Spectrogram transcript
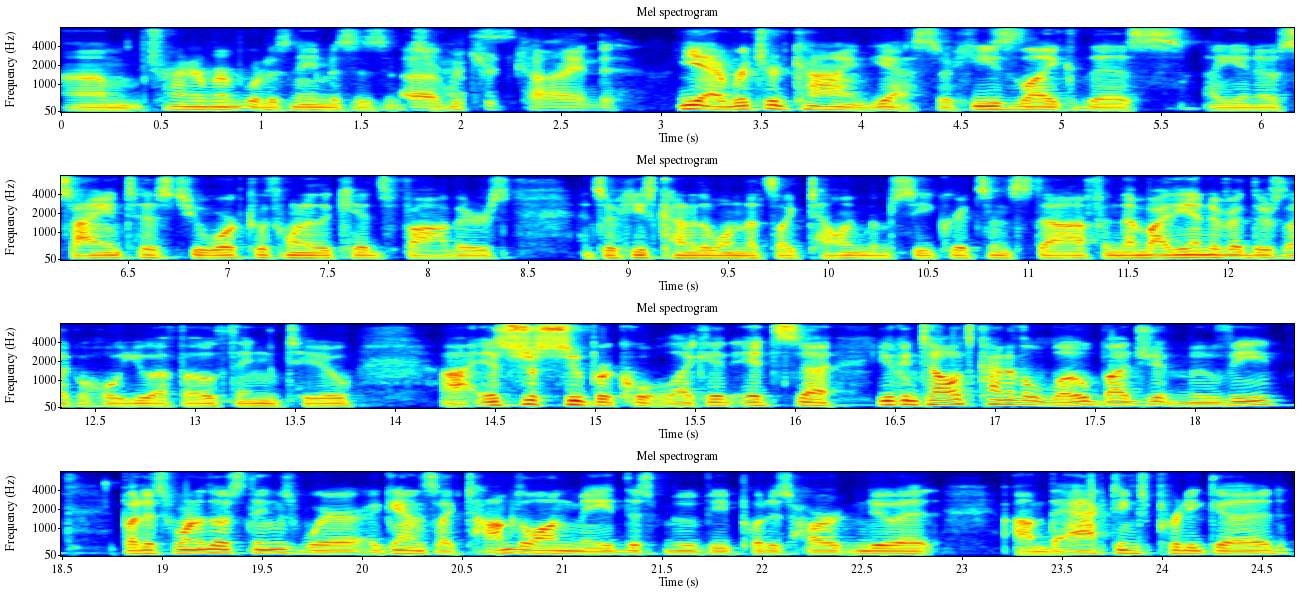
Um, I'm trying to remember what his name is. Is it uh, Richard Kind. Yeah, Richard Kind. Yes, so he's like this, uh, you know, scientist who worked with one of the kids' fathers, and so he's kind of the one that's like telling them secrets and stuff. And then by the end of it, there's like a whole UFO thing too. Uh, it's just super cool. Like it, it's uh, you can tell it's kind of a low budget movie, but it's one of those things where again, it's like Tom DeLonge made this movie, put his heart into it. Um, the acting's pretty good,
